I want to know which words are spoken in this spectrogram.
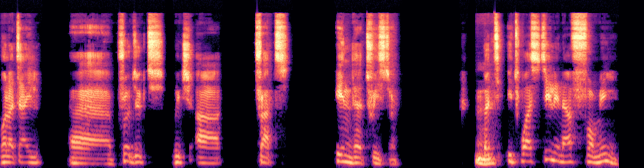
volatile uh, products which are trapped in the twister. Mm-hmm. But it was still enough for me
